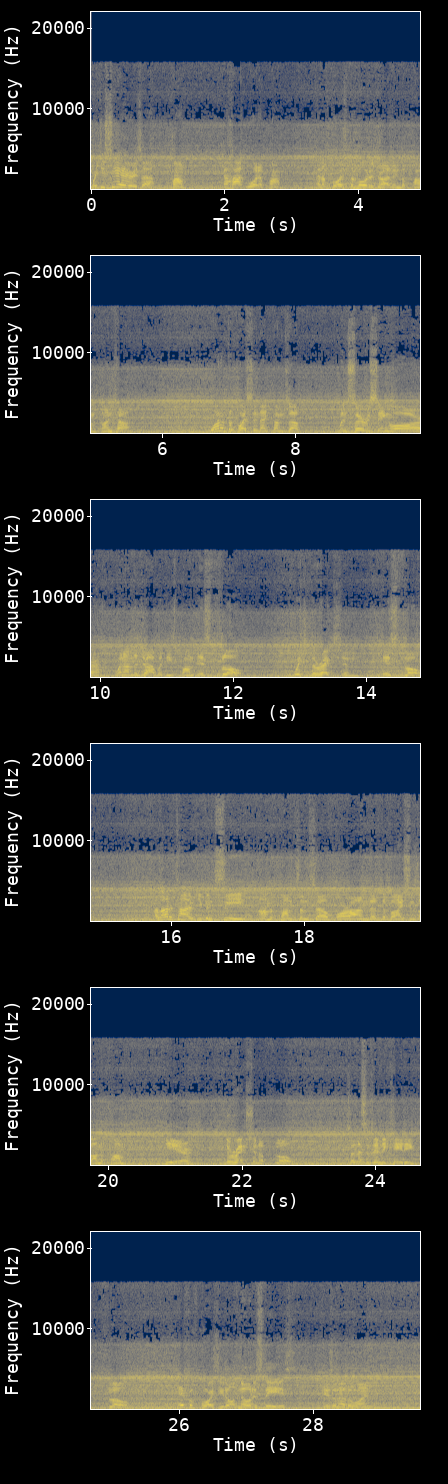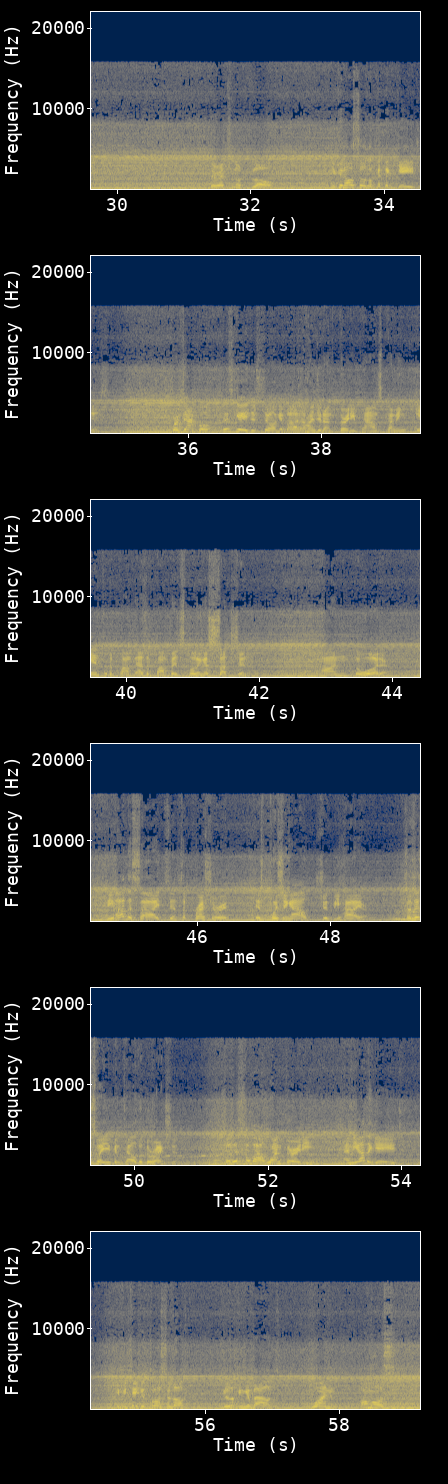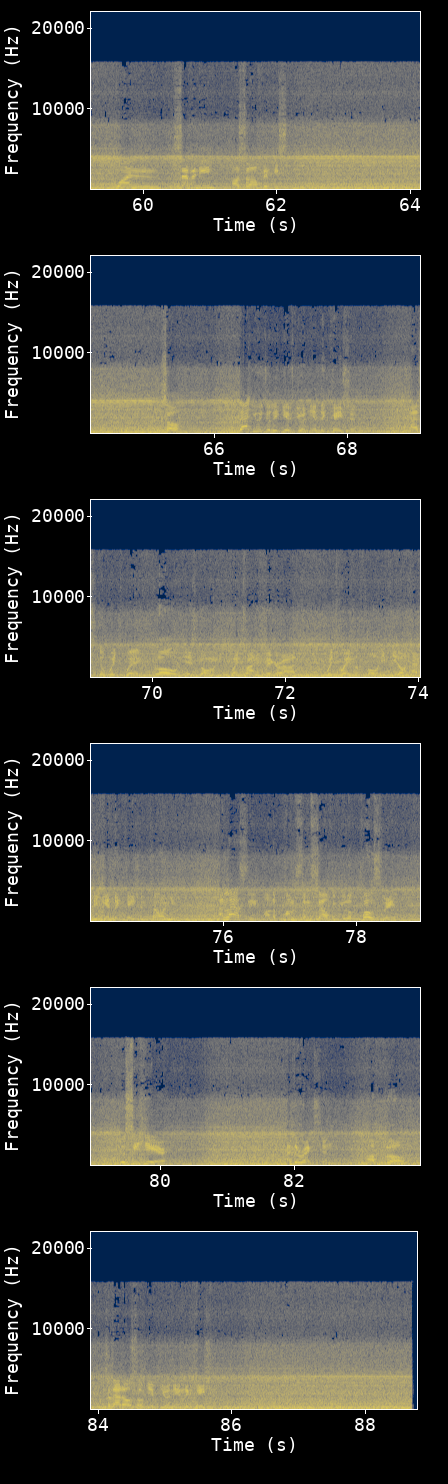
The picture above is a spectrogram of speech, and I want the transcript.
What you see here is a pump, a hot water pump, and of course the motor driving the pump on top. One of the questions that comes up when servicing or when on the job with these pumps is flow. Which direction is flow? A lot of times you can see on the pumps themselves or on the devices on the pump here, direction of flow. So this is indicating flow. If of course you don't notice these, here's another one, direction of flow. You can also look at the gauges. For example, this gauge is showing about 130 pounds coming into the pump as the pump is pulling a suction on the water. The other side, since the pressure is pushing out, should be higher. So this way you can tell the direction. So this is about 130, and the other gauge, if you take a closer look, you're looking about one, almost 170 also 50. So that usually gives you an indication as to which way flow is going when trying to figure out which way the flow if you don't have the indication telling you. And lastly, on the pumps themselves, if you look closely, you'll see here a direction of flow. So that also gives you an indication.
